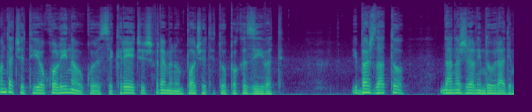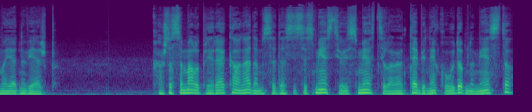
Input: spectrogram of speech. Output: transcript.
onda će ti okolina u kojoj se krećeš vremenom početi to pokazivati. I baš zato danas želim da uradimo jednu vježbu. Kao što sam malo prije rekao, nadam se da si se smjestio i smjestila na tebi neko udobno mjesto.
